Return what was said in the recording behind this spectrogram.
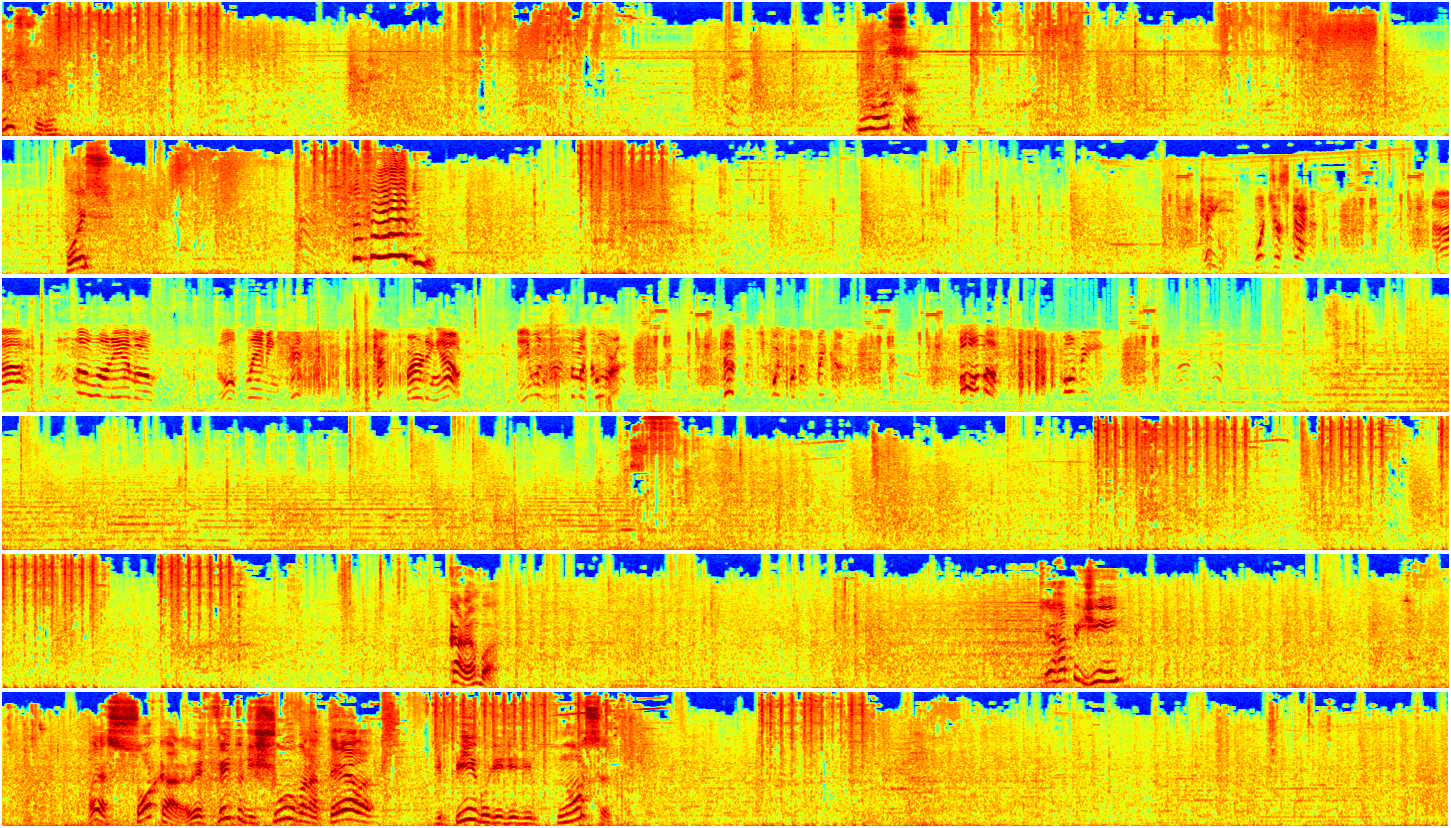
Isso, filho? Nossa! Pois? Caramba! Isso é rapidinho, hein? Olha só, cara, o efeito de chuva na tela, de pingo, de, de, de... Nossa!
